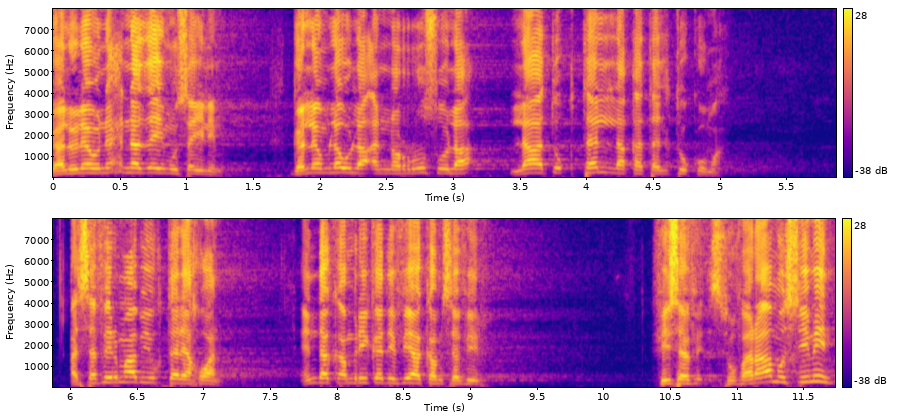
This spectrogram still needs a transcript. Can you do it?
قالوا له نحن زي مسيلمة. قال لهم لولا أن الرسل لا تقتل لقتلتكما. السفير ما بيقتل يا أخوان. عندك أمريكا دي فيها كم سفير؟ في سف... سفراء مسلمين.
